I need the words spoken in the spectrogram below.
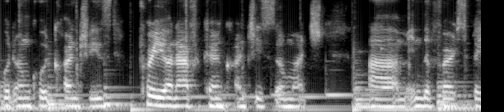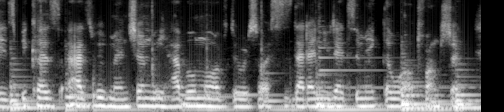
quote unquote countries prey on African countries so much um, in the first place because as we've mentioned we have all more of the resources that are needed to make the world function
